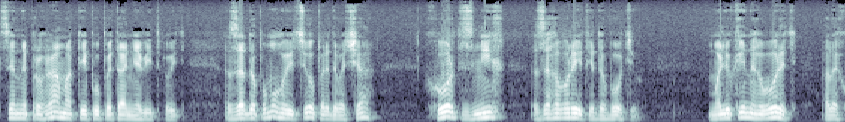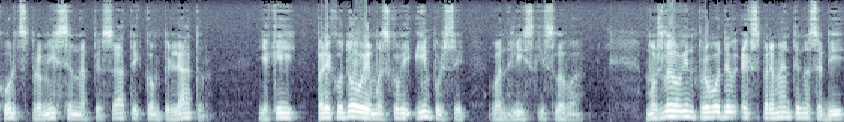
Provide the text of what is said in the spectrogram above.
Це не програма типу питання-відповідь. За допомогою цього передавача Хорт зміг заговорити до ботів. Малюки не говорять, але Хорт спромігся написати компілятор, який перекодовує мозкові імпульси в англійські слова. Можливо, він проводив експерименти на собі,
